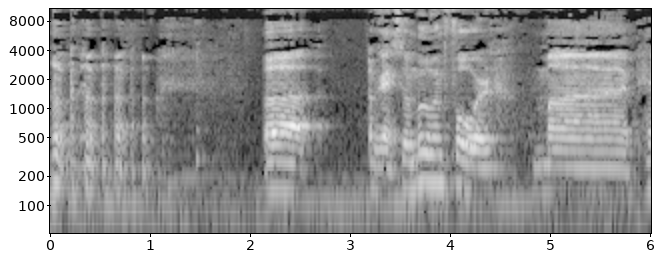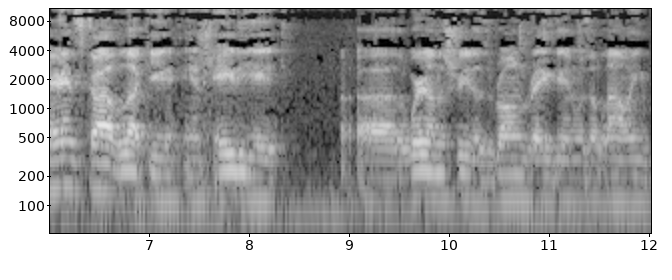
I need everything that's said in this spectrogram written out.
uh, okay, so moving forward, my parents got lucky in '88. Uh, the word on the street is Ronald Reagan was allowing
